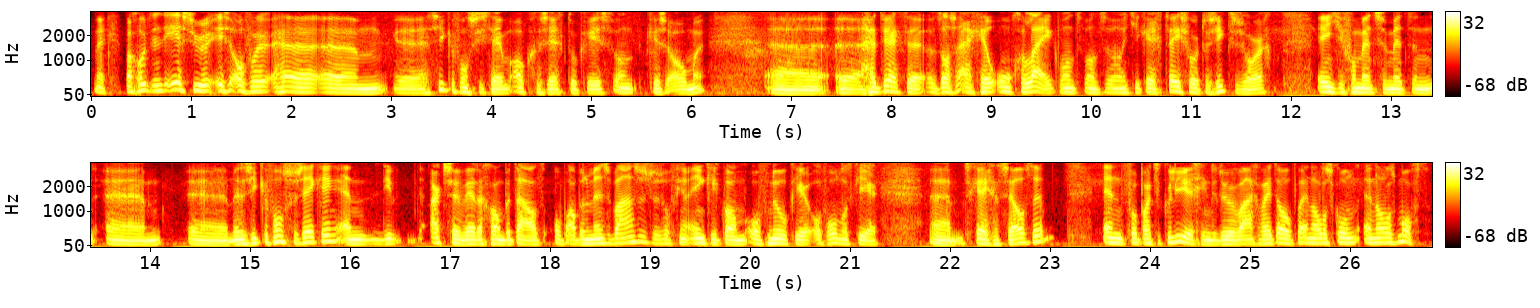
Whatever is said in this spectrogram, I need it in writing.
Nee, maar goed, in het eerste uur is over uh, um, uh, het ziekenfondssysteem ook gezegd door Chris, van Chris Omen. Het werkte, het was eigenlijk heel ongelijk, want, want, want je kreeg twee soorten ziektezorg. Eentje voor mensen met een, ehm, met een ziekenfondsverzekering. En die artsen werden gewoon betaald op abonnementsbasis. Dus of je nou één keer kwam, of nul keer, of honderd keer. Ehm, ze kregen hetzelfde. En voor particulieren ging de deur wagenwijd open en alles kon en alles mocht.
